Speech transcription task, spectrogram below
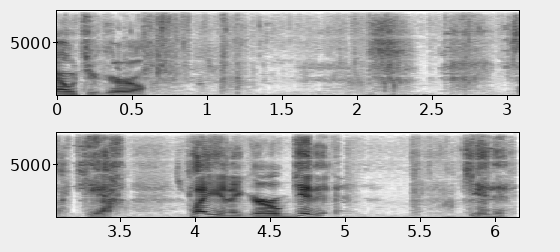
Don't you, girl? She's like, yeah, play in it, girl. Get it. Get it.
